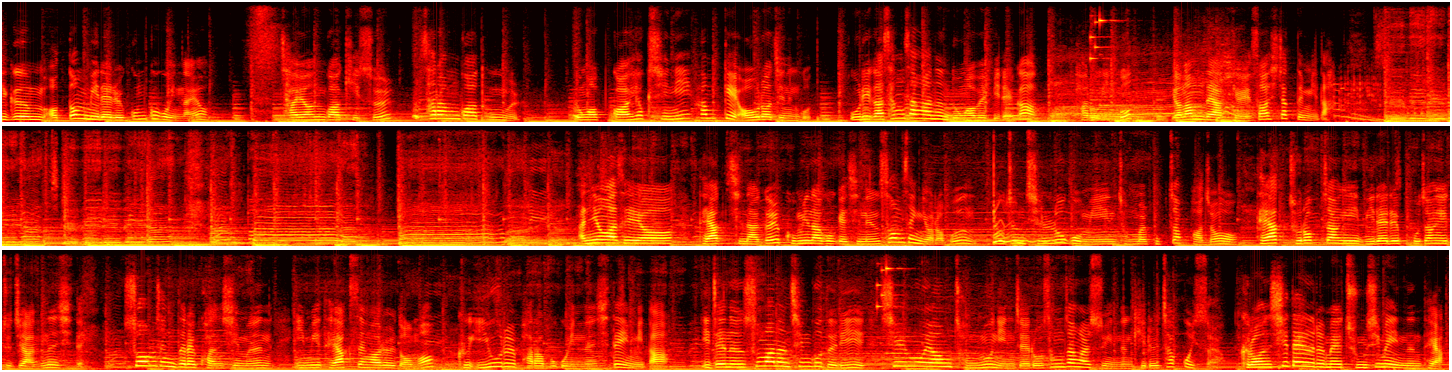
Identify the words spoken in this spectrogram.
지금 어떤 미래를 꿈꾸고 있나요? 자연과 기술, 사람과 동물, 농업과 혁신이 함께 어우러지는 곳. 우리가 상상하는 농업의 미래가 바로 이곳 연암대학교에서 시작됩니다. 안녕하세요. 대학 진학을 고민하고 계시는 수험생 여러분. 요즘 진로 고민 정말 복잡하죠. 대학 졸업장이 미래를 보장해주지 않는 시대. 수험생들의 관심은 이미 대학 생활을 넘어 그 이후를 바라보고 있는 시대입니다. 이제는 수많은 친구들이 실무형 전문 인재로 성장할 수 있는 길을 찾고 있어요. 그런 시대 흐름의 중심에 있는 대학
